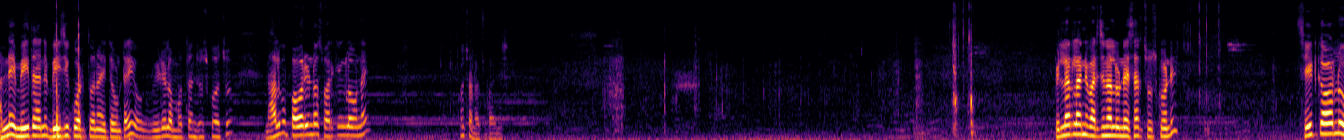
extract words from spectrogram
అన్నీ మిగతా అన్ని బీజీ కోడ్తోనే అయితే ఉంటాయి. వీడియోలో మొత్తం చూసుకోవచ్చు. నాలుగు పవర్ విండోస్ వర్కింగ్లో ఉన్నాయి. కూర్చోండి ఒక పది నిమిషాలు. పిల్లర్లు అన్ని ఒరిజినల్ ఉన్నాయి సార్ చూసుకోండి. సీట్ కవర్లు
